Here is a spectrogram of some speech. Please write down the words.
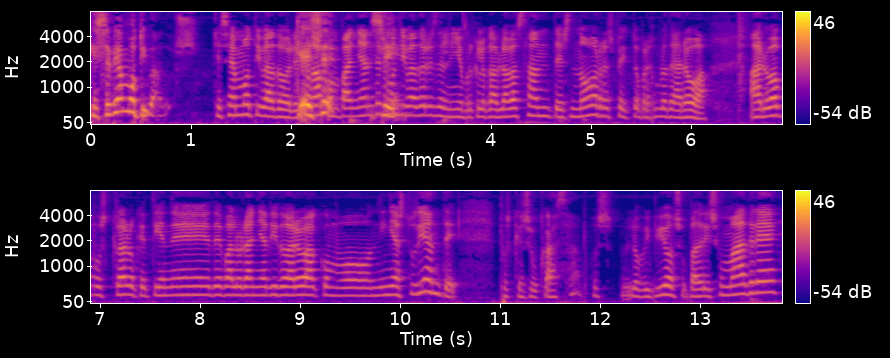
que se vean motivados. Que sean motivadores, ¿no? acompañantes motivadores del niño, porque lo que hablabas antes, ¿no? Respecto, por ejemplo, de Aroa. Aroa, pues claro, que tiene de valor añadido Aroa como niña estudiante, pues que en su casa, pues lo vivió su padre y su madre,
